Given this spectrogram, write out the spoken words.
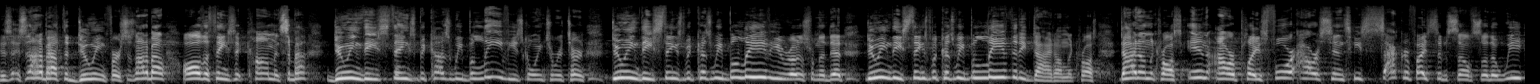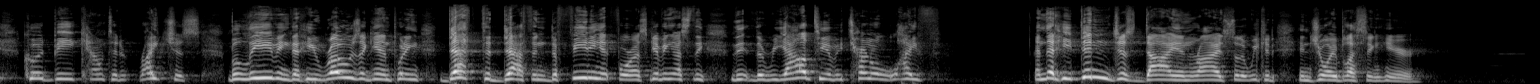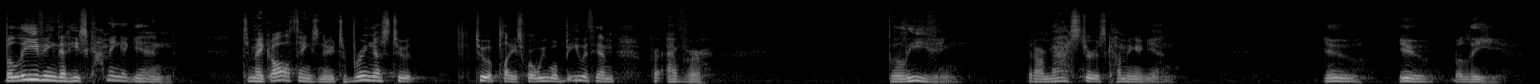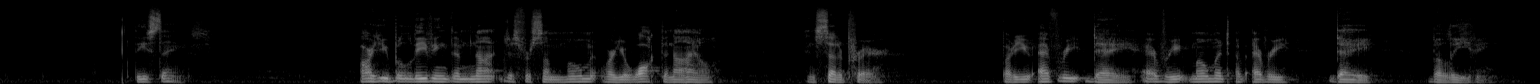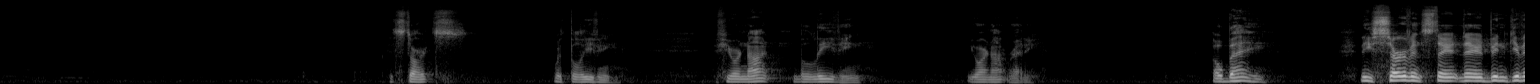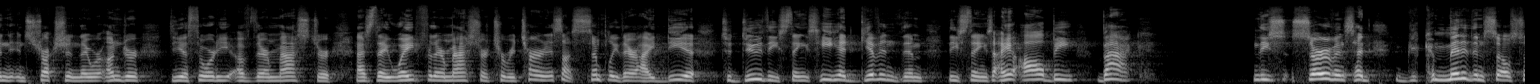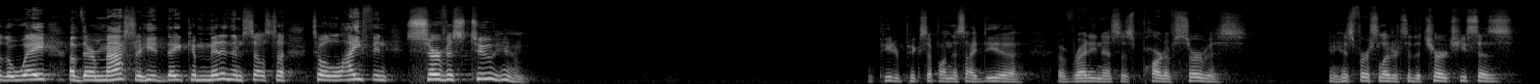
it's not about the doing first. It's not about all the things that come. It's about doing these things because we believe He's going to return. Doing these things because we believe He rose from the dead. Doing these things because we believe that He died on the cross. Died on the cross in our place for our sins. He sacrificed Himself so that we could be counted righteous. Believing that He rose again, putting death to death and defeating it for us, giving us the, the, the reality of eternal life. And that He didn't just die and rise so that we could enjoy blessing here believing that He's coming again to make all things new, to bring us to, to a place where we will be with Him forever. Believing that our Master is coming again. Do you believe these things? Are you believing them not just for some moment where you walked an aisle and said a prayer, but are you every day, every moment of every day believing. It starts with believing. If you are not believing, you are not ready. Obeying. These servants, they, they had been given instruction. They were under the authority of their master as they wait for their master to return. It's not simply their idea to do these things, he had given them these things. I'll be back. These servants had committed themselves to the way of their master. He, they committed themselves to, to a life in service to him. And Peter picks up on this idea of readiness as part of service. In his first letter to the church, he says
